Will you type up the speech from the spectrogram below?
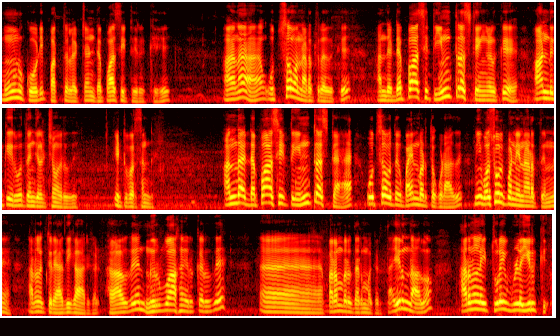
மூணு கோடி பத்து லட்சம் டெபாசிட் இருக்குது ஆனால் உற்சவம் நடத்துகிறதுக்கு அந்த டெபாசிட் இன்ட்ரெஸ்ட் எங்களுக்கு ஆண்டுக்கு இருபத்தஞ்சி லட்சம் வருது எட்டு பர்சன்ட். அந்த டெபாசிட் இன்ட்ரெஸ்ட்டை உற்சவத்துக்கு பயன்படுத்தக்கூடாது. நீ வசூல் பண்ணி நடத்துன்னு அறநிலைத்துறை அதிகாரிகள் அதாவது நிர்வாகம் இருக்கிறது பரம்பரை பரம்பரை தர்மகர்த்தா இருந்தாலும் அறநிலைத்துறை உள்ளே இருக்குது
